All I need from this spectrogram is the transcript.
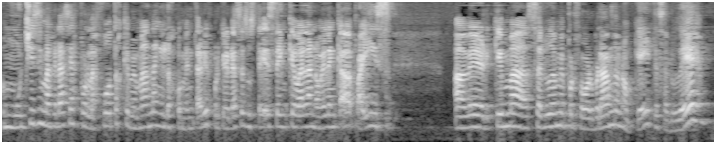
muchísimas gracias por las fotos que me mandan y los comentarios porque gracias a ustedes sé en qué va la novela en cada país. A ver, ¿qué más? Salúdame por favor, Brandon. Ok, te saludé.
